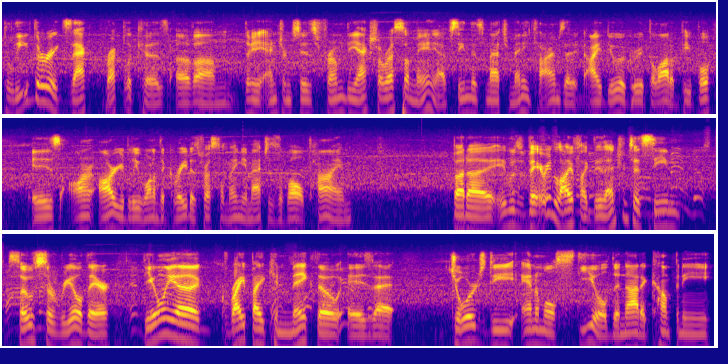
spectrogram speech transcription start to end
believe they're exact replicas of um, the entrances from the actual WrestleMania. I've seen this match many times, and I do agree with a lot of people. It is ar arguably one of the greatest WrestleMania matches of all time. But uh, it was very lifelike. The entrances seem so surreal there. The only uh, gripe I can make, though, is that George the Animal Steele did not accompany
